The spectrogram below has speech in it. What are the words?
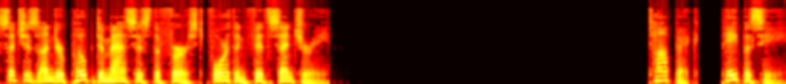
such as under Pope Damasus I 4th and 5th century. Papacy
